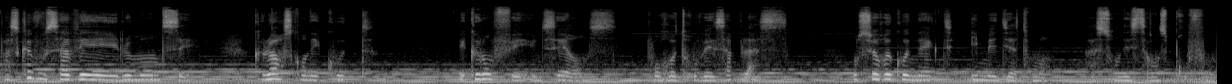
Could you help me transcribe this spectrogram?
Parce que vous savez, le monde sait que lorsqu'on écoute et que l'on fait une séance pour retrouver sa place, on se reconnecte immédiatement à son essence profonde.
